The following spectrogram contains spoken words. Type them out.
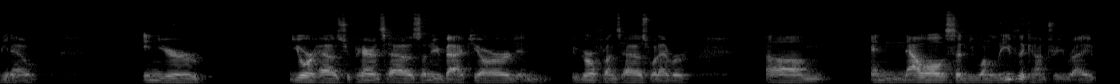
you know in your your house, your parents' house, under your backyard, and your girlfriend's house, whatever. Um, and now all of a sudden you want to leave the country, right?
